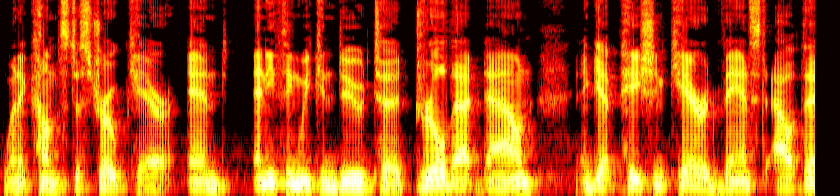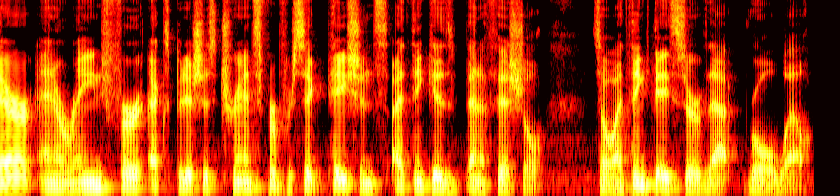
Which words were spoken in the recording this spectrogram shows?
when it comes to stroke care. And anything we can do to drill that down and get patient care advanced out there and arrange for expeditious transfer for sick patients, I think is beneficial. So I think they serve that role well.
